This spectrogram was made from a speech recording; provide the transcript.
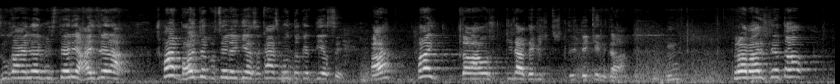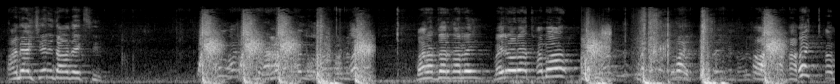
জুগাইলে মিস্ত্রি হাইজরা সব ভয়তে চলে গিয়েছে কাজ বন্ধ করে দিয়েছে। হ্যাঁ? হাই দাঁড়া ওর কিরা দেখি দেখে নি দাঁড়া। তোরা মারিস না তো? আমি আইছি নি দাঁড়া দেখছি। মারার দরকার নেই। মাইরো না থামো। ভাই থাম।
